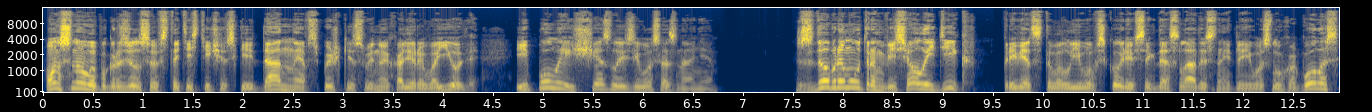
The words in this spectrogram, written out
Он снова погрузился в статистические данные о вспышке свиной холеры в Айове, и Пола исчезла из его сознания. «С добрым утром, веселый Дик!» — приветствовал его вскоре всегда сладостный для его слуха голос,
